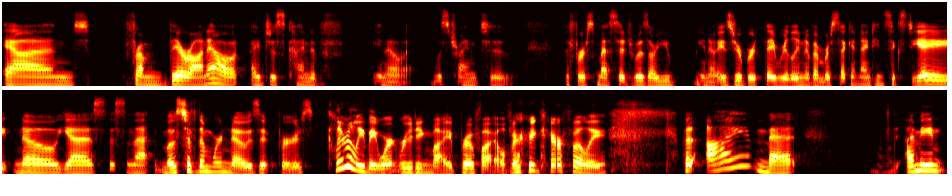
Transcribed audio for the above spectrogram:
And from there on out, I just kind of, you know, was trying to the first message was, Are you, you know, is your birthday really November 2nd, 1968? No, yes, this and that. Most of them were no's at first. Clearly, they weren't reading my profile very carefully. But I met, I mean,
